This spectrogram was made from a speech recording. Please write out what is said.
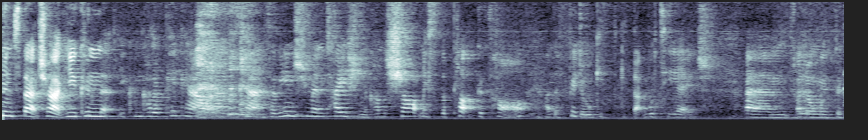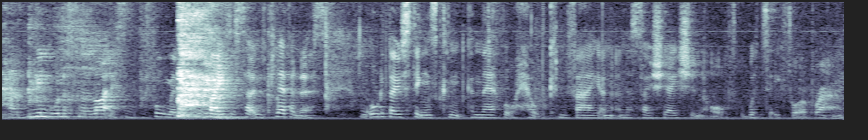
Listening to that track, you can, you can kind of pick out and understand. So the instrumentation, the kind of sharpness of the plucked guitar and the fiddle give, give that witty edge, um, along with the kind of nimbleness and lightness of the performance conveys a certain cleverness. And all of those things can, can therefore help convey an, an association of witty for a brand.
